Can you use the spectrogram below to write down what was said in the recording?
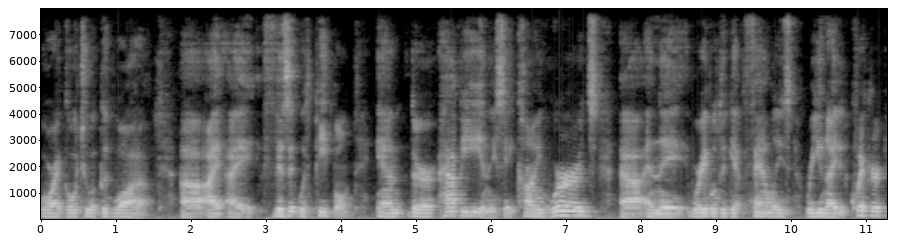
or I go to a gurdwara. Uh, I, I visit with people and they're happy and they say kind words uh, and they were able to get families reunited quicker.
